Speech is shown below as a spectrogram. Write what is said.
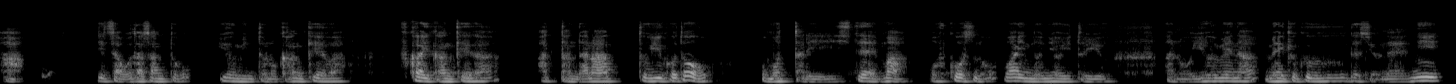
あ、実は小田さんとユーミンとの関係は深い関係があったんだなということを思ったりして、まあ、オフコースのワインの匂いというあの有名な名曲ですよね、に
